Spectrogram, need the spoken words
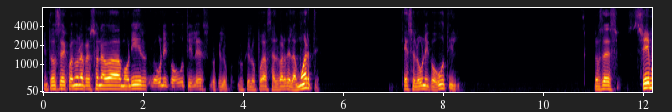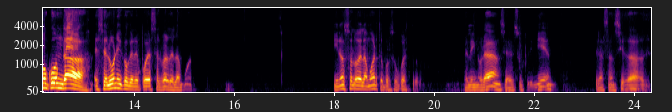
Entonces, cuando una persona va a morir, lo único útil es lo que lo, que lo pueda salvar de la muerte. Es lo único útil. Entonces, Shimukunda es el único que te puede salvar de la muerte. Y no solo de la muerte, por supuesto, de la ignorancia, del sufrimiento, de las ansiedades.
